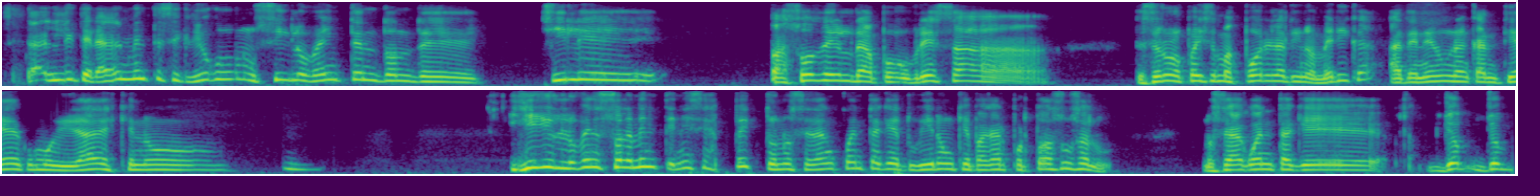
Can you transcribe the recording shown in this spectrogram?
o sea, él literalmente se crió con un siglo XX en donde Chile pasó de la pobreza, de ser uno de los países más pobres de Latinoamérica, a tener una cantidad de comodidades que no... Y ellos lo ven solamente en ese aspecto, no se dan cuenta que tuvieron que pagar por toda su salud. No se da cuenta que... yo, yo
